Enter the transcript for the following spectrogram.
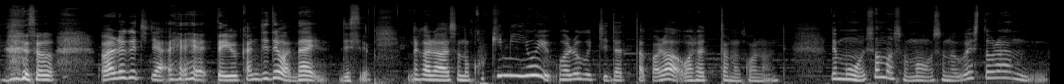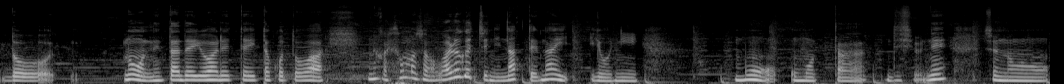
その悪口じゃへへっていう感じではないですよだからその小気味良い悪口だったから笑ったのかなってでもそもそもそのウエストランドのネタで言われていたことはなんかそもそも悪口になってないようにもう思ったんですよね。その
